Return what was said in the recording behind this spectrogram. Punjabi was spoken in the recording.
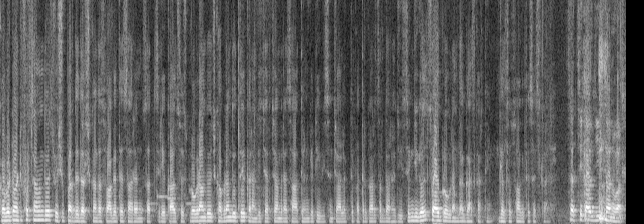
ਖਬਰ 24/7 ਦੇ ਵਿੱਚ ਵਿਸ਼ਵ ਭਰ ਦੇ ਦਰਸ਼ਕਾਂ ਦਾ ਸਵਾਗਤ ਹੈ। ਸਾਰਿਆਂ ਨੂੰ ਸਤਿ ਸ੍ਰੀ ਅਕਾਲ। ਸੋ ਇਸ ਪ੍ਰੋਗਰਾਮ ਦੇ ਵਿੱਚ ਖਬਰਾਂ ਦੇ ਉੱਤੇ ਕਰਾਂਗੇ ਚਰਚਾ। ਮੇਰਾ ਸਾਥ ਦੇਣਗੇ ਟੀਵੀ ਸੰਚਾਲਕ ਤੇ ਪੱਤਰਕਾਰ ਸਰਦਾਰ ਹਰਜੀਤ ਸਿੰਘ ਜੀ ਗਿੱਲ। ਸੋ ਆਓ ਪ੍ਰੋਗਰਾਮ ਦਾ ਆਗਾਜ਼ ਕਰਦੇ ਹਾਂ। ਗਿੱਲ ਸਾਹਿਬ ਸਵਾਗਤ ਹੈ। ਸਤਿ ਸ਼੍ਰੀ ਅਕਾਲ ਜੀ। ਸਤਿ ਸ਼੍ਰੀ ਅਕਾਲ ਜੀ। ਧੰਨਵਾਦ।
